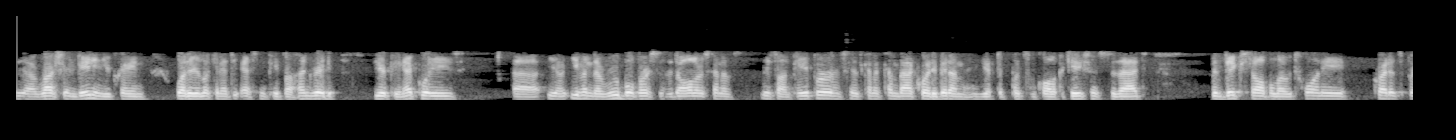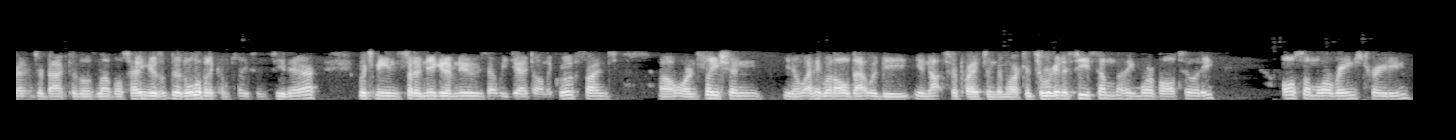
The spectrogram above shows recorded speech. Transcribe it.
uh, Russia invading Ukraine, whether you're looking at the S&P 500, European equities, uh, you know, even the ruble versus the dollar is kind of, at least on paper, has, has kind of come back quite a bit. I mean, you have to put some qualifications to that. The VIX fell below 20. Credit spreads are back to those levels. So I think there's, there's a little bit of complacency there, which means sort of negative news that we get on the growth front uh, or inflation. You know, I think what all that would be you know, not surprised in the market. So we're going to see some, I think, more volatility, also more range trading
